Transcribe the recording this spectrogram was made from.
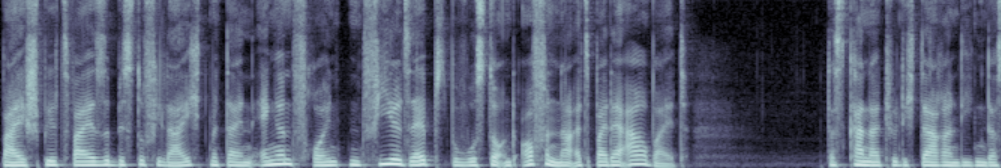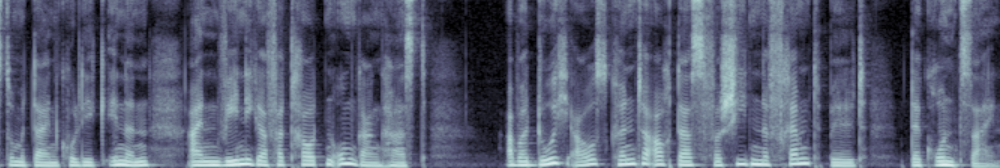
Beispielsweise bist du vielleicht mit deinen engen Freunden viel selbstbewusster und offener als bei der Arbeit. Das kann natürlich daran liegen, dass du mit deinen KollegInnen einen weniger vertrauten Umgang hast, aber durchaus könnte auch das verschiedene Fremdbild der Grund sein.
